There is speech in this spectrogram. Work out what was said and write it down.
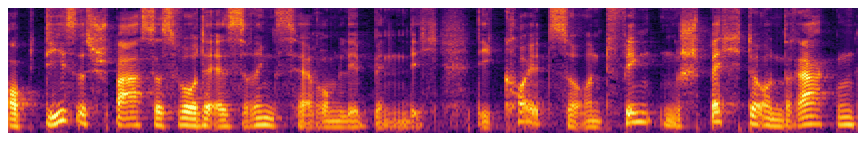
Ob dieses Spaßes wurde es ringsherum lebendig. Die Käuze und Finken, Spechte und Raken,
